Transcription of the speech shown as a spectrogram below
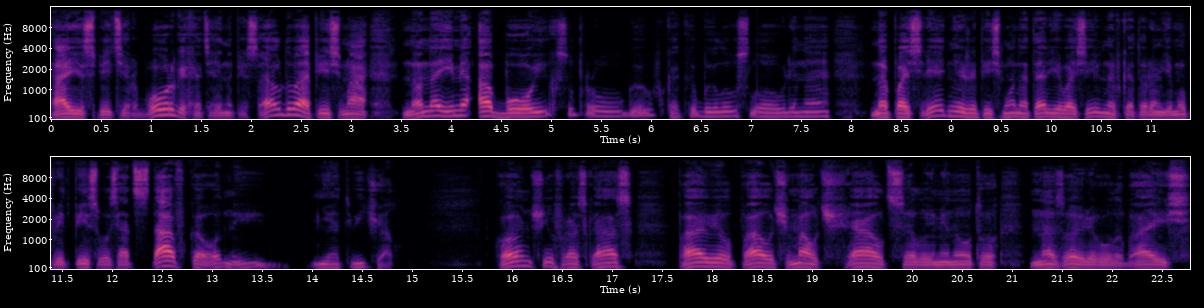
А из Петербурга, хотя и написал два письма, но на имя обоих супругов, как и было условлено. На последнее же письмо Натальи Васильевны, в котором ему предписывалась отставка, он и не отвечал. Кончив рассказ, Павел Павлович молчал целую минуту, назойливо улыбаясь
